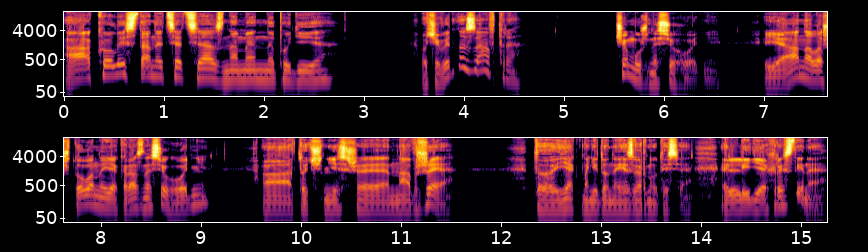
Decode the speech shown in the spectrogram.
А коли станеться ця знаменна подія? Очевидно, завтра. Чому ж не сьогодні? Я налаштований якраз на сьогодні, а точніше, на вже. То як мені до неї звернутися? Лідія Христина?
